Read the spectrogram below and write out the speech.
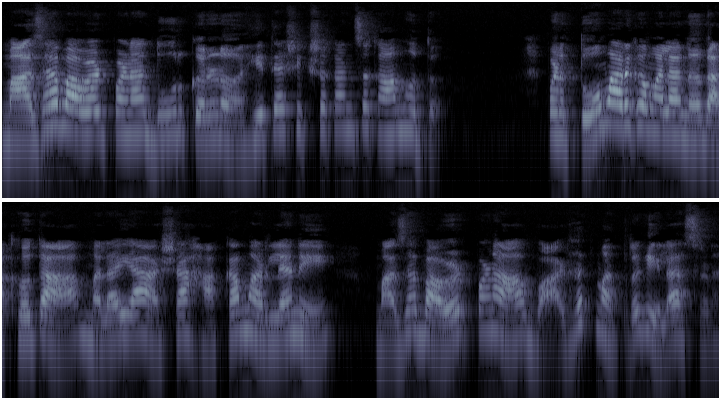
माझा बावळटपणा दूर करणं हे त्या शिक्षकांचं काम होतं. पण तो मार्ग मला न दाखवता मला या अशा हाका मारल्याने माझा बावळटपणा वाढत मात्र गेला असणार.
